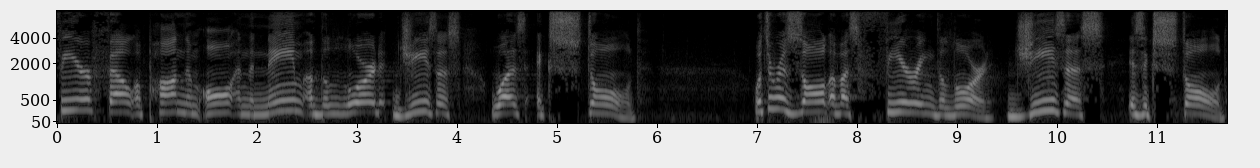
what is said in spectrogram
fear fell upon them all, and the name of the Lord Jesus was extolled. What's a result of us fearing the Lord? Jesus is extolled.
